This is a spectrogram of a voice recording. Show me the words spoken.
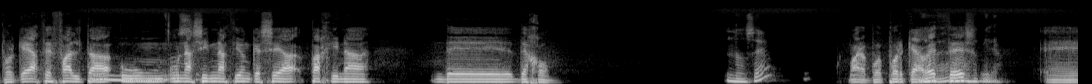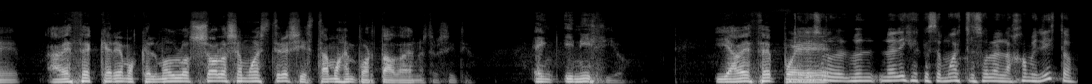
Porque hace falta Mm, un- no una sé. asignación que sea página de, de home. No sé. Bueno, pues porque a veces, eh, a veces queremos que el módulo solo se muestre si estamos en portada de nuestro sitio, en inicio. Y a veces, Pero pues, eso no, no eliges que se muestre solo en la home y listo.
